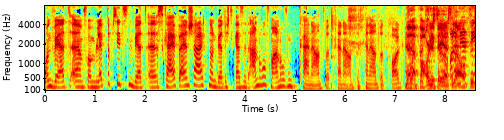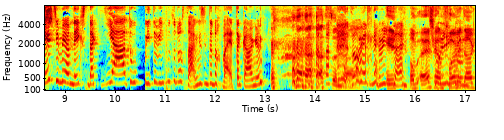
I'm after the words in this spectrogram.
und werde ähm, vor dem Laptop sitzen, werde äh, Skype einschalten und werde euch die ganze Zeit anrufen, anrufen. Keine Antwort, keine Antwort, keine Antwort. Paul, keine der Antwort. Paul ist der Erste, Und dann der erzählt ist. sie mir am nächsten Tag, ja, du, bitte, ich muss dir doch sagen, wir sind dann noch weitergegangen. So, So wird es nämlich Ich- sein. um 11 Uhr am. Vormittag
